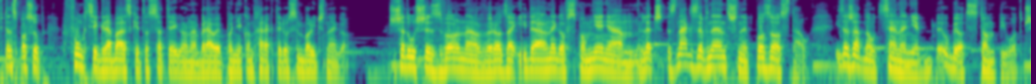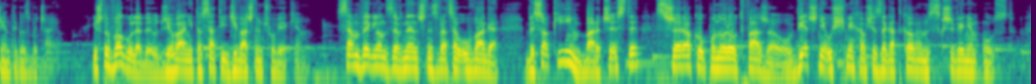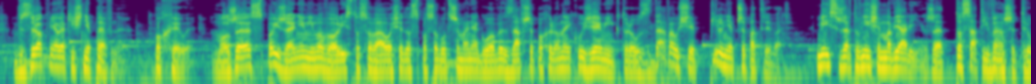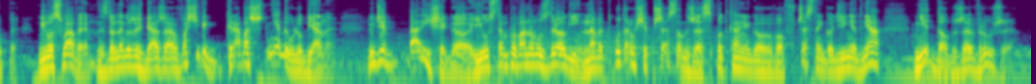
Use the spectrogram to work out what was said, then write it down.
W ten sposób funkcje grabarskie Tossatiego nabrały poniekąd charakteru symbolicznego. Przyszedłszy zwolna w rodzaj idealnego wspomnienia, lecz znak zewnętrzny pozostał i za żadną cenę nie byłby odstąpił od przyjętego zwyczaju. Już to w ogóle był Giovanni Tossati dziwacznym człowiekiem. Sam wygląd zewnętrzny zwracał uwagę. Wysoki, barczysty, z szeroką, ponurą twarzą, wiecznie uśmiechał się zagadkowym skrzywieniem ust. Wzrok miał jakiś niepewny pochyły. Może spojrzenie mimo woli stosowało się do sposobu trzymania głowy zawsze pochylonej ku ziemi, którą zdawał się pilnie przypatrywać. Miejsc żartowniejsi mawiali, że to Sati węszy trupy. Mimo sławy, zdolnego rzeźbiarza, właściwie grabarz nie był lubiany. Ludzie bali się go i ustępowano mu z drogi. Nawet utarł się przesąd, że spotkanie go wo wczesnej godzinie dnia niedobrze wróży.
